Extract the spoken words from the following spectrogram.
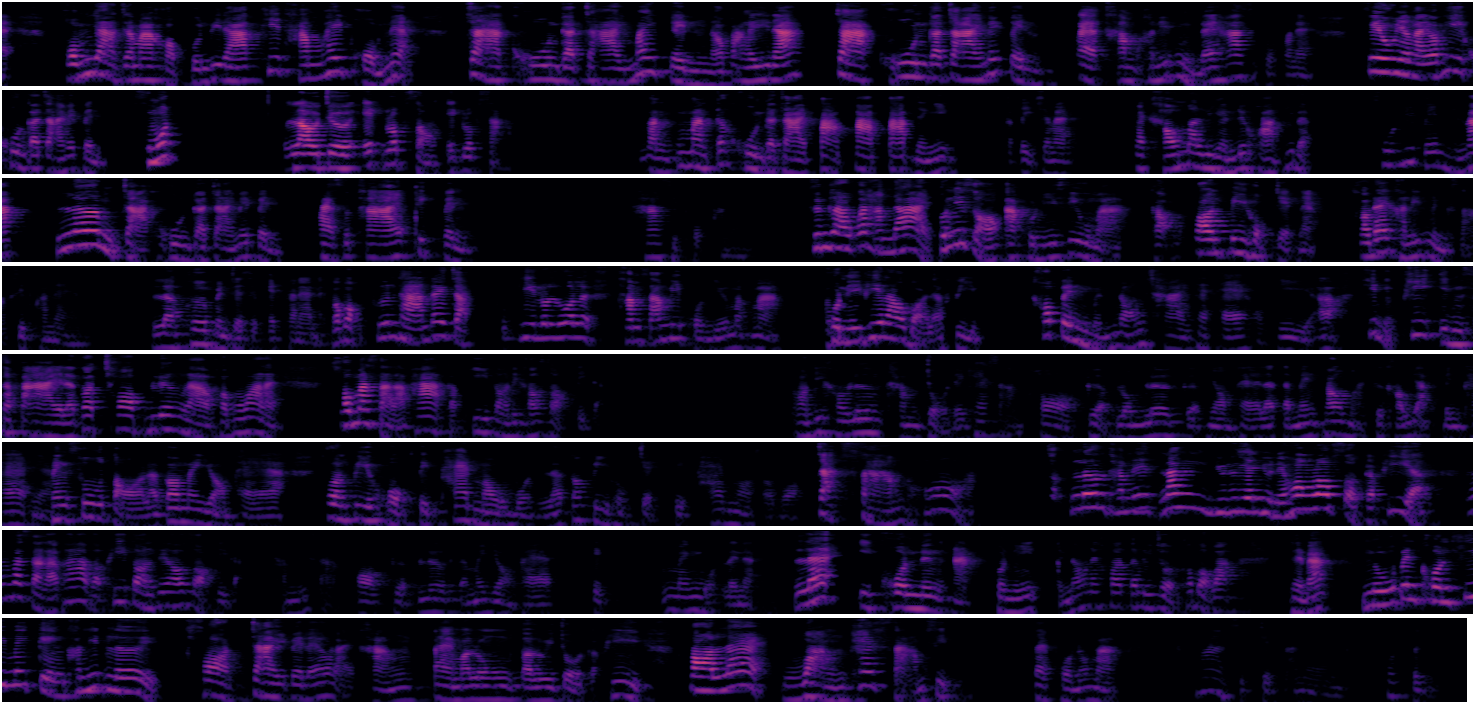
8 ผมอยากจะมาขอบคุณพี่ดาร์กที่ทำให้ผมเนี่ย จากคูณกระจายไม่เป็นเราฟังดีนะ จากคูณกระจายไม่เป็น แต่ทำคณิตหนึ่งได้ 56คะแนนฟิลยังไงวะพี่คูณกระจายไม่เป็น สมมติเราเจอ x ลบ2 x ลบ3มันมันก็คูณกระจายปาบปาบปาบอย่างนี้ปกติใช่ไหมแต่เขามาเรียนด้วยความที่แบบ คูณไม่เป็นเห็นไหมเริ่มจากคูณกระจายไม่เป็น แต่สุดท้ายพลิกเป็น 56คะแนน ซึ่งเราก็ทำได้ คนที่สองอะคนนี้ซิ่วมาเขาตอนปี67เจ็ดเนี่ยเขาได้คณิตหนึ่ง30คะแนน แล้วเพิ่มเป็น71คะแนนเนี่ยเขาบอกพื้นฐานได้จากที่ล้วนๆเลยทำซ้ำมีผลเยอะมากๆ คนนี้พี่เล่าบ่อยแล้วฟิล์มเขาเป็นเหมือนน้องชายแท้ๆของพี่อะที่แบบพี่อินสปายแล้วก็ชอบเรื่องราวเขาเพราะว่าอะไรเขามาสารภาพกับพี่ตอนที่เขาสอบติดอะ อนที่เขาเริ่มทำโจทย์ได้แค่สามข้อ เกือบล้มเลิกเกือบยอมแพ้แล้วแต่แม่งเป้าหมายคือเขาอยากเป็นแพทย์เนี่ยแม่งสู้ต่อแล้วก็ไม่ยอมแพ้จนปีหกติดแพทย์มอุบลแล้วก็ปีหกเจ็ดติดแพทย์มสวจากสามข้อเริ่มทำได้นั่งอยู่เรียนอยู่ในห้องรอบสดกับพี่อะแล้วมาสารภาพกับพี่ตอนที่เขาสอบติดอะทำได้สามข้อเกือบเลิกแต่ไม่ยอมแพ้ติดแม่งหมดเลยเนี่ย และอีกคนหนึ่งอะ คนนี้น้องในข้อตะลุยโจทย์เขาบอกว่า เห็นไหมหนูเป็นคนที่ไม่เก่งคณิตเลย ถอดใจไปแล้วหลายครั้ง แต่มาลงตะลุยโจทย์กับพี่ ตอนแรกหวังแค่สามสิบแต่ผลออกมาห้าสิบเจ็ดคะแนนโคตรตึง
